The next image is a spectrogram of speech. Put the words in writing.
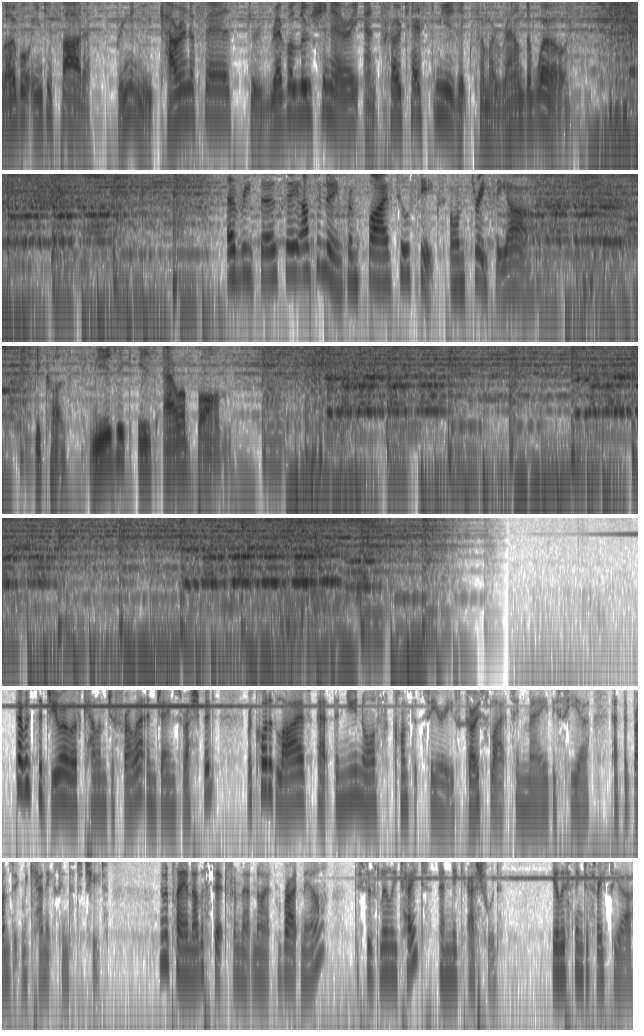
Global Intifada, bringing you current affairs through revolutionary and protest music from around the world. Every Thursday afternoon from 5 till 6 on 3CR. Because music is our bomb. Was the duo of Callum G'Froerer and James Rushford, recorded live at the New North concert series Ghost Lights in May this year at the Brunswick Mechanics Institute. I'm going to play another set from that night right now. This is Lily Tate and Nick Ashwood. You're listening to 3CR.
